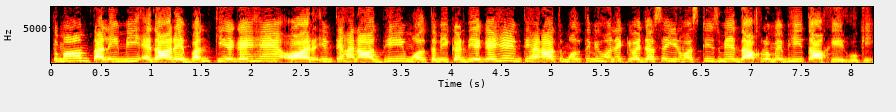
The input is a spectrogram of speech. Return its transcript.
تمام تعلیمی ادارے بند کیے گئے ہیں اور امتحانات بھی ملتوی کر دیے گئے ہیں۔ امتحانات ملتوی ہونے کی وجہ سے یونیورسٹیز میں داخلوں میں بھی تاخیر ہوگی۔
